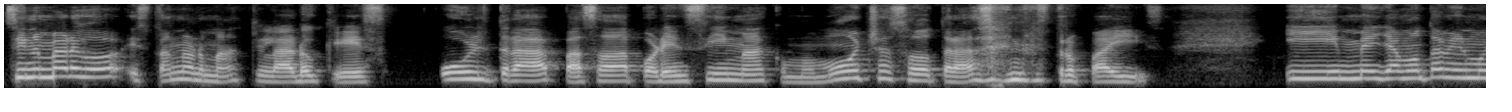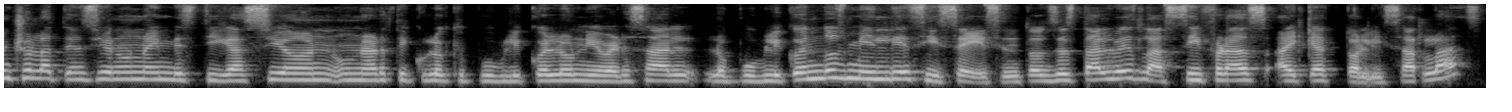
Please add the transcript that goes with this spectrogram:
Sin embargo, esta norma, claro que es ultra pasada por encima, como muchas otras en nuestro país. Y me llamó también mucho la atención una investigación, un artículo que publicó el Universal, lo publicó en 2016, entonces tal vez las cifras hay que actualizarlas,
